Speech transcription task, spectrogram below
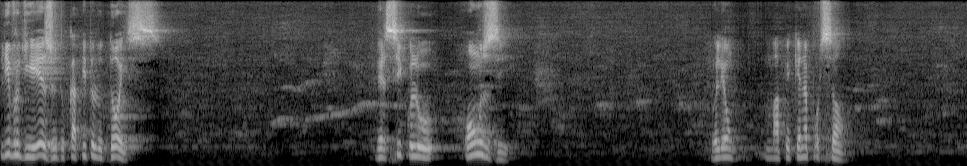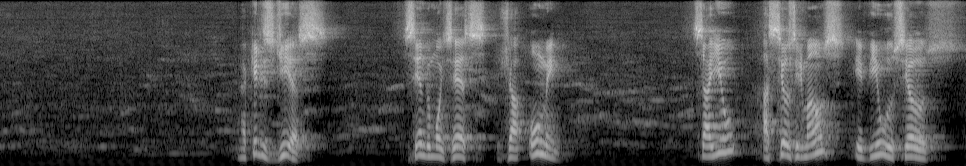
Livro de Êxodo, capítulo 2. Versículo 11. Vou ler um, uma pequena porção. Naqueles dias, sendo Moisés já homem, saiu a seus irmãos e viu os seus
